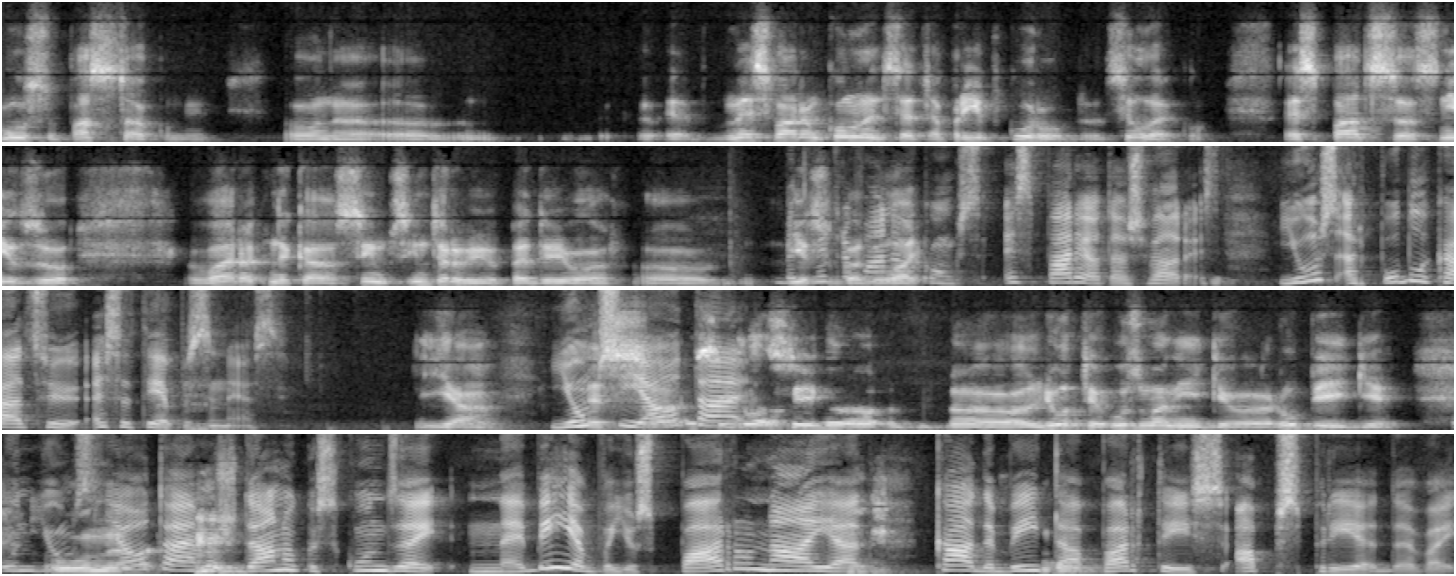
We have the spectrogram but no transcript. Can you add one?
mūsu pasākumi. Un, uh, mēs varam komunicēt ar jebkuru cilvēku. Es pats sniedzu vairāk nekā simts interviju pēdējo uh, piecu gadu laikā. Es pārjautāšu vēlreiz. Jūs ar publikāciju esat iepazinies? Jā, jums ir jautājums. Es izlasīju ļoti uzmanīgi, rūpīgi. Un jums un... jautājums Danukas kundzei nebija, vai jūs pārunājāt, kāda bija tā partijas apspriede vai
